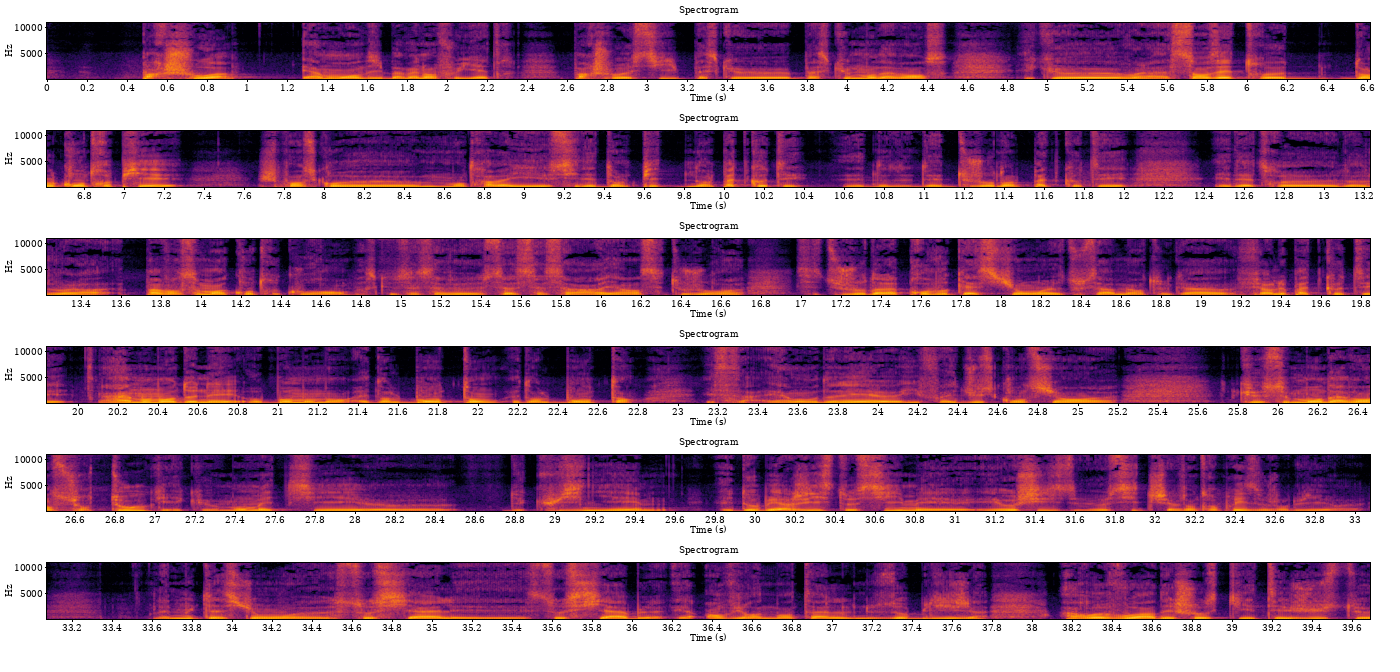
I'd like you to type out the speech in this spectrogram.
par choix. Et à un moment, on dit, bah maintenant, faut y être par choix aussi, parce que, parce que le monde avance. Et que, voilà, sans être dans le contre-pied, je pense que euh, mon travail est aussi d'être dans le pied, dans le pas de côté, d'être toujours dans le pas de côté et d'être, euh, voilà, pas forcément à contre-courant parce que ça, ça, veut, ça, ça sert à rien. C'est toujours, euh, c'est toujours dans la provocation et tout ça, mais en tout cas, faire le pas de côté à un moment donné, au bon moment, et dans le bon ton et dans le bon temps. Et c'est ça. Et à un moment donné, il faut être juste conscient que ce monde avance sur tout et que mon métier de cuisinier et d'aubergiste aussi, mais et aussi, de chef d'entreprise. Aujourd'hui. Euh, la mutation euh, sociale et sociable et environnementale nous oblige à, revoir des choses qui étaient juste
